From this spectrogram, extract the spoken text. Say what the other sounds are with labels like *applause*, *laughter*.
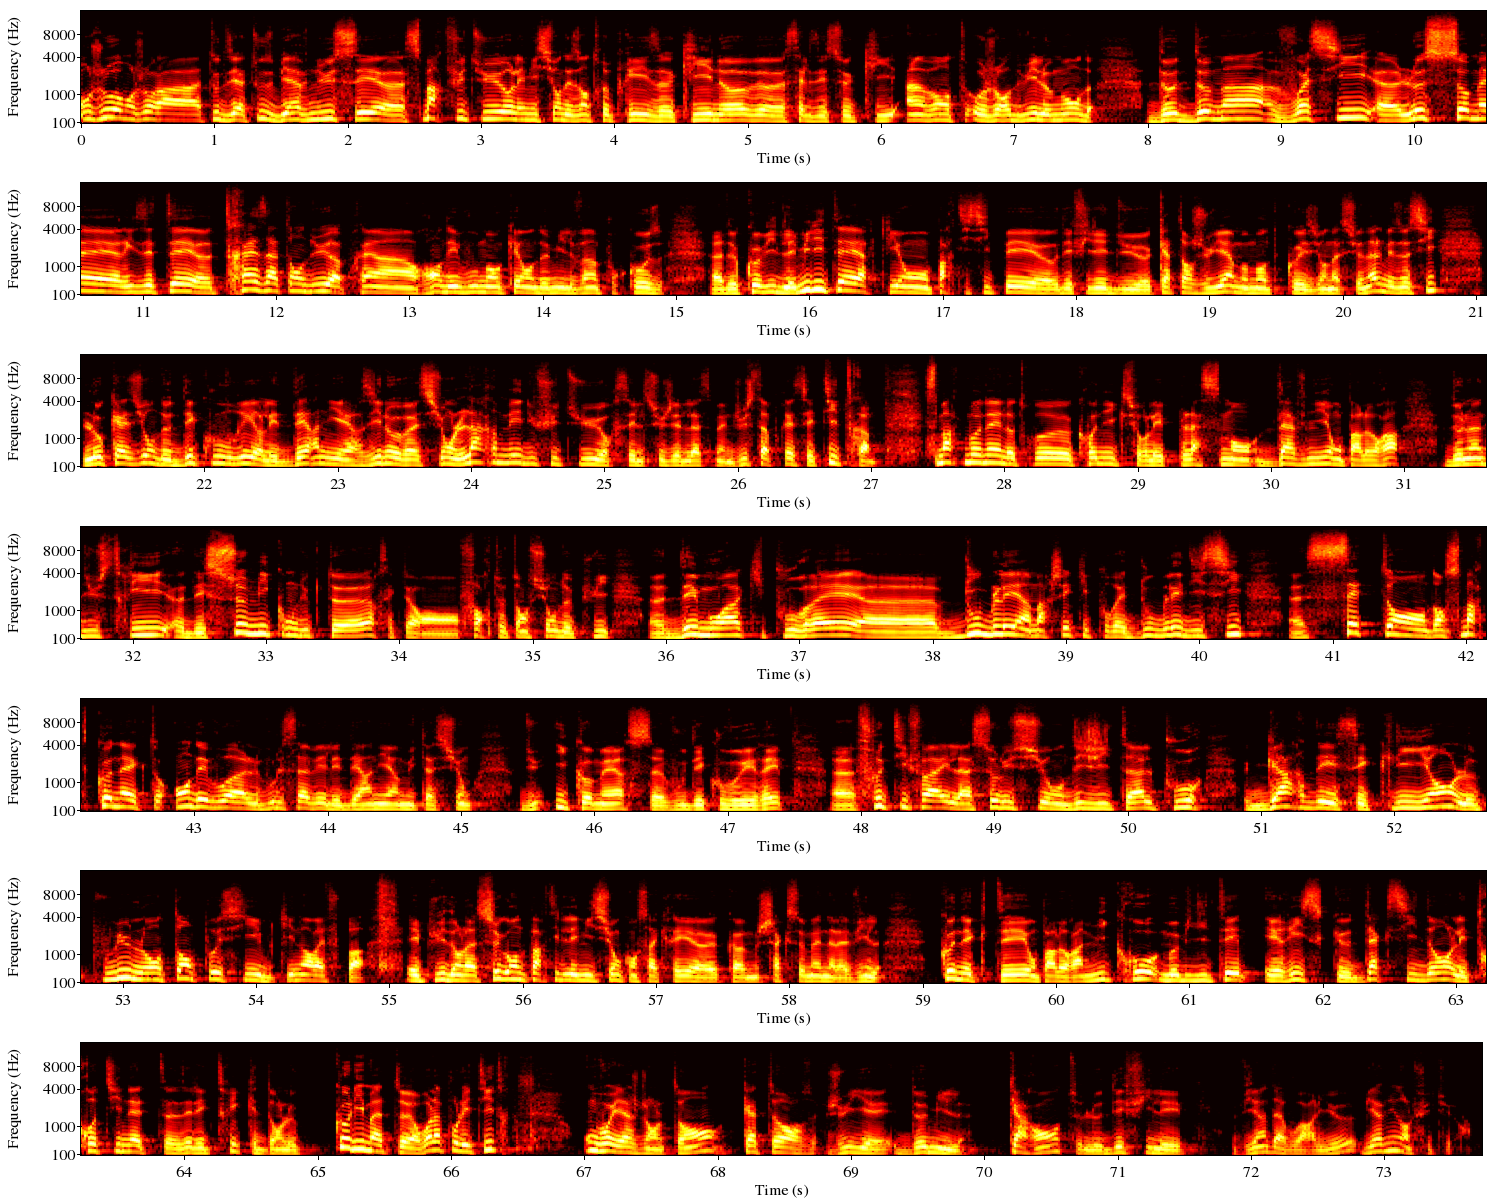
Bonjour, bonjour à toutes et à tous. Bienvenue, c'est euh, Smart Future, l'émission des entreprises qui innovent, euh, celles et ceux qui inventent aujourd'hui le monde de demain. Voici euh, le sommaire. Ils étaient très attendus après un rendez-vous manqué en 2020 pour cause de Covid. Les militaires qui ont participé au défilé du 14 juillet, un moment de cohésion nationale, mais aussi l'occasion de découvrir les dernières innovations. L'armée du futur, c'est le sujet de la semaine. Juste après ces titres. Smart Money, notre chronique sur les placements d'avenir. On parlera de l'industrie des semi-conducteurs, secteur en forte tension depuis euh, des mois, qui pourrait euh, doubler, un marché qui pourrait doubler d'ici 7 euh, ans. Dans Smart Connect, on dévoile, vous le savez, les dernières mutations du e-commerce. Vous découvrirez Fructify, la solution digitale pour garder ses clients le plus longtemps possible, qui n'en rêvent pas. Et puis dans la seconde partie de l'émission consacrée, comme chaque semaine, à la ville connecté. On parlera micro-mobilité et risque d'accident, les trottinettes électriques dans le collimateur. Voilà pour les titres. On voyage dans le temps. 14 juillet 2040, le défilé vient d'avoir lieu. Bienvenue dans le futur.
